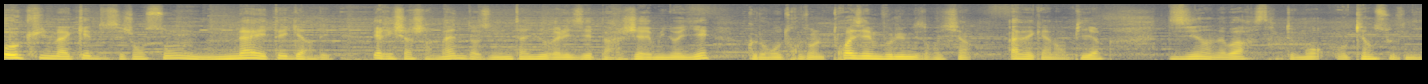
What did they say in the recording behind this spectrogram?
Aucune maquette de ces chansons n'a été gardée. Et Richard Sherman, dans une interview réalisée par Jérémy Noyer, que l'on retrouve dans le troisième volume des entretiens avec un empire, disait n'en avoir strictement aucun souvenir.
